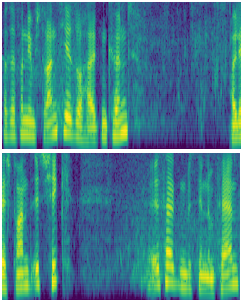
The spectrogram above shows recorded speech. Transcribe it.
was ihr von dem Strand hier so halten könnt. Weil der Strand ist schick. Er ist halt ein bisschen entfernt,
